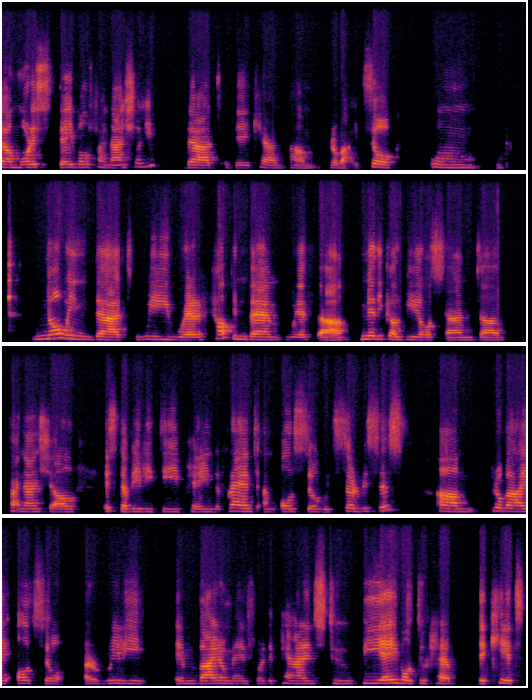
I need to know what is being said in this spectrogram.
uh, more stable financially that they can um, provide. So um, knowing that we were helping them with uh, medical bills and uh, financial stability, paying the rent, and also with services, um, provide also a really environment for the parents to be able to help the kids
